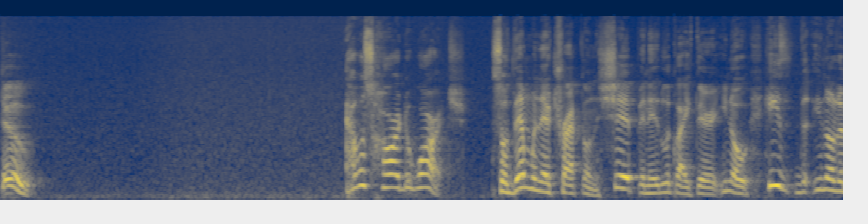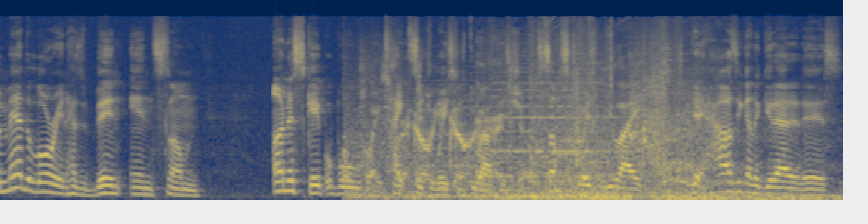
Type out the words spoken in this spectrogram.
Dude, that was hard to watch. So then when they're trapped on the ship and it looked like they're, you know, he's, you know, the Mandalorian has been in some unescapable type situations throughout this show. Some situations be like, okay, how's he gonna get out of this?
